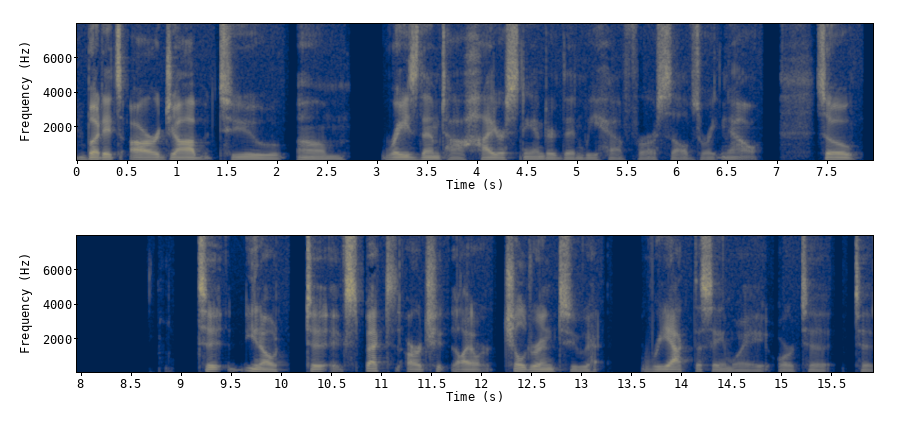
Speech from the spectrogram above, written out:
but it's our job to um, raise them to a higher standard than we have for ourselves right now. So to you know to expect our ch- our children to react the same way or to to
